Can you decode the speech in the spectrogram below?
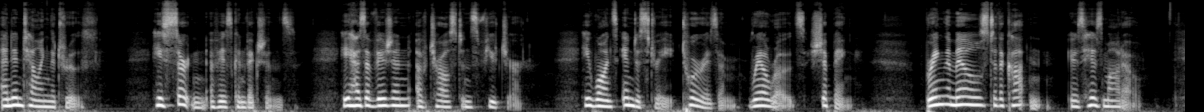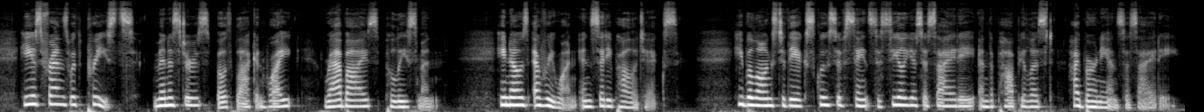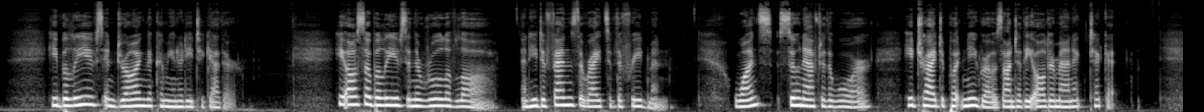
and in telling the truth. He's certain of his convictions. He has a vision of Charleston's future. He wants industry, tourism, railroads, shipping. Bring the mills to the cotton is his motto. He is friends with priests, ministers, both black and white, rabbis, policemen. He knows everyone in city politics. He belongs to the exclusive St. Cecilia Society and the populist Hibernian Society. He believes in drawing the community together. He also believes in the rule of law, and he defends the rights of the freedmen. Once, soon after the war, he tried to put Negroes onto the aldermanic ticket.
